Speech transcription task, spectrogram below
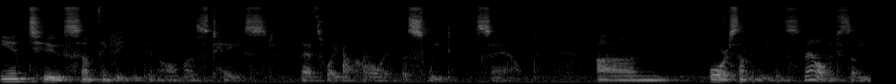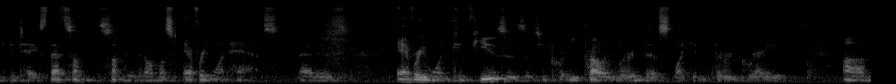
into something that you can almost taste. That's why you call it a sweet sound. Um, or something you smell into something you can taste. That's some, something that almost everyone has. That is, everyone confuses, as you, pr- you probably learned this like in third grade. Um,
